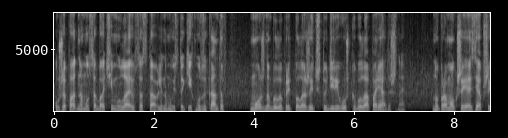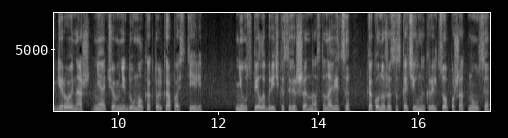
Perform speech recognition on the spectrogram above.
Уже по одному собачьему лаю, составленному из таких музыкантов, можно было предположить, что деревушка была порядочная. Но промокший и озябший герой наш ни о чем не думал, как только о постели. Не успела бричка совершенно остановиться, как он уже соскочил на крыльцо, пошатнулся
